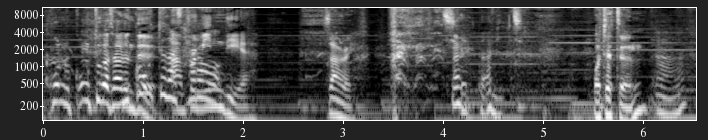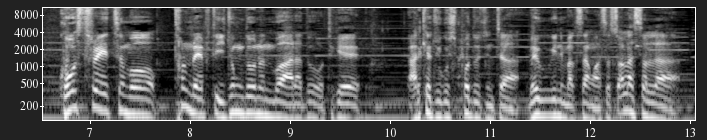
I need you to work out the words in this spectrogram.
그거는 꽁트가 사는데. 꽁트가 I'm from. India. Sorry. 미치. 어쨌든 어. go straight 뭐 turn left 이 정도는 뭐 알아도 어떻게 가르쳐 주고 싶어도 진짜 외국인이 막상 와서 썰라썰라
